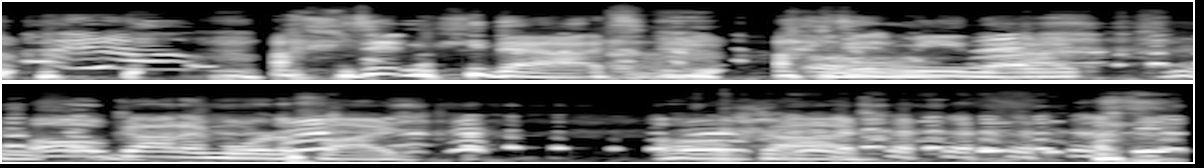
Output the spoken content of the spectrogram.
I know. I didn't mean that. I didn't mean that. Oh God, I'm mortified. Oh God. He's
